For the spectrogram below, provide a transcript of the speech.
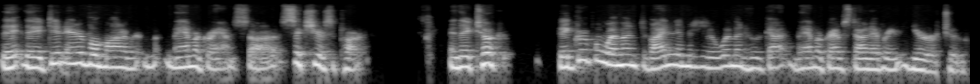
They, they did interval mammograms uh, six years apart. And they took big group of women, divided into women who got mammograms done every year or two,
